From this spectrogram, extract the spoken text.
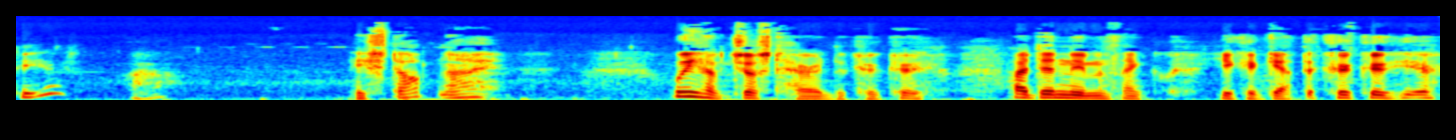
Do you hear? Uh-huh. He stopped now. We have just heard the cuckoo. I didn't even think you could get the cuckoo here.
